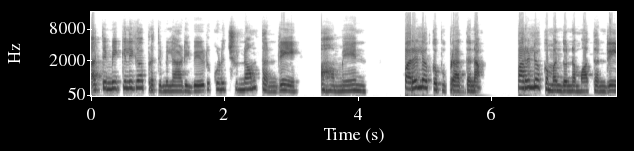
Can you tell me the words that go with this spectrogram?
అతి మికిలిగా ప్రతిమిలాడి వేడుకొనుచున్నాం తండ్రి. ఆమెన్. పరలోకపు ప్రార్థన. పరలోకమందున్న మా తండ్రి.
